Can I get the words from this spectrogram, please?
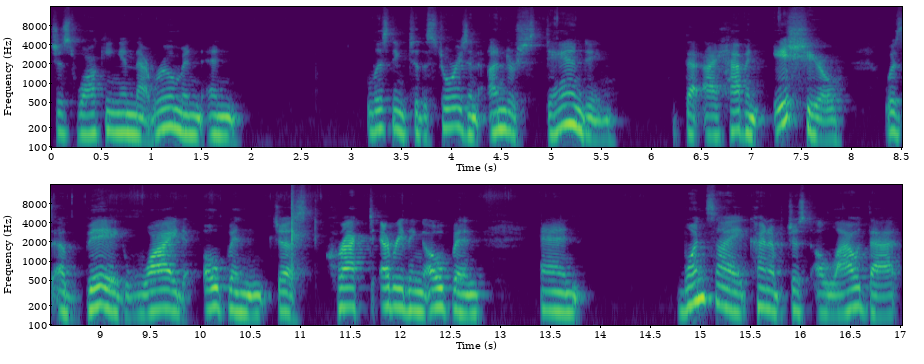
just walking in that room and, and listening to the stories and understanding that I have an issue was a big, wide open, just cracked everything open. And once I kind of just allowed that,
